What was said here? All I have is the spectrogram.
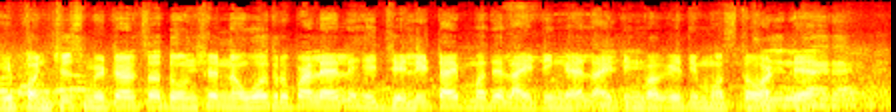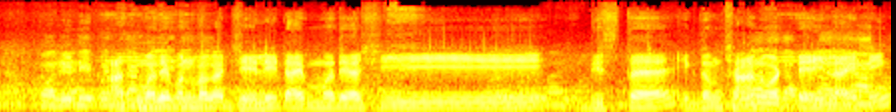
हे पंचवीस मीटरचं दोनशे नव्वद रुपयाला येईल. हे जेली टाईपमध्ये लाइटिंग आहे. लाइटिंग बघा किती मस्त वाटते. क्वालिटी पण आतमध्ये पण बघा जेली टाईपमध्ये अशी दिसतंय. एकदम छान वाटते ही लाइटिंग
